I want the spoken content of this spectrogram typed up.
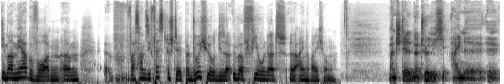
immer mehr geworden. Ähm, was haben Sie festgestellt beim Durchhören dieser über 400 äh, Einreichungen? Man stellt natürlich eine äh,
